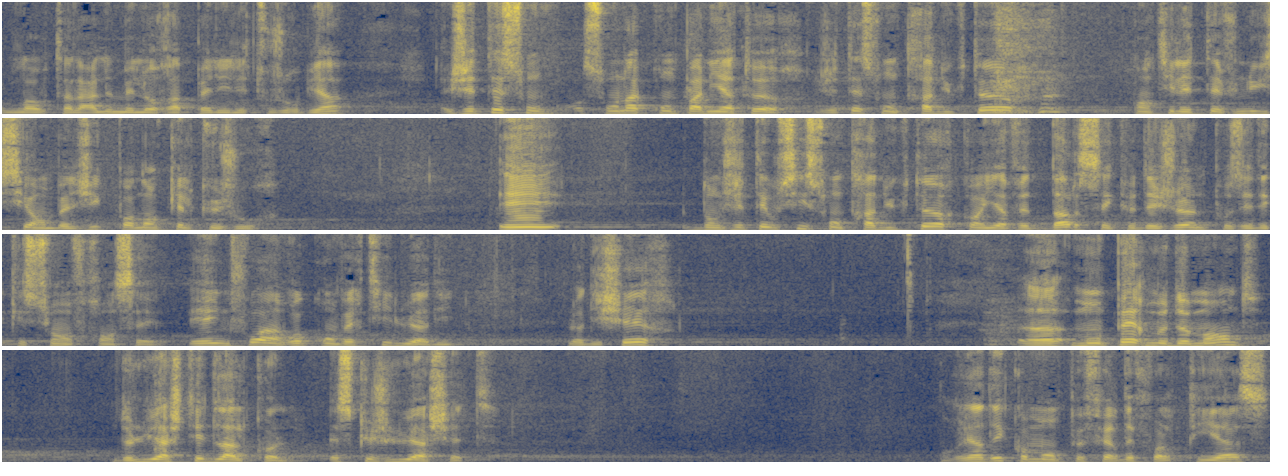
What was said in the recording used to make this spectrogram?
mais le rappel, il est toujours bien. J'étais son, accompagnateur, j'étais son traducteur quand il était venu ici en Belgique pendant quelques jours. Et donc j'étais aussi son traducteur quand il y avait Dars et que des jeunes posaient des questions en français. Et une fois, un reconverti lui a dit, lui a dit, cher, euh, mon père me demande de lui acheter de l'alcool. Est-ce que je lui achète? Regardez comment on peut faire des fois le qiyas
